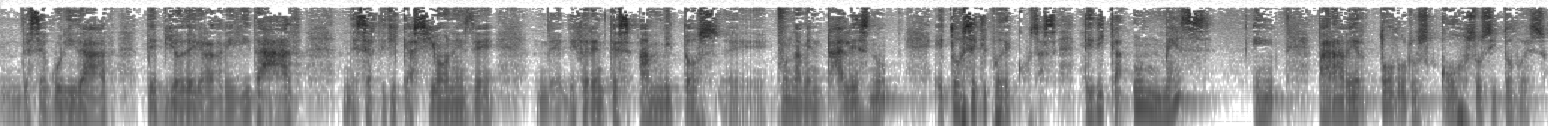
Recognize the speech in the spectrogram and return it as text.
de, seguridad, de biodegradabilidad, de certificaciones de, de diferentes ámbitos eh, fundamentales, ¿no? Eh, todo ese tipo de cosas. Dedica un mes para ver todos los costos y todo eso.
